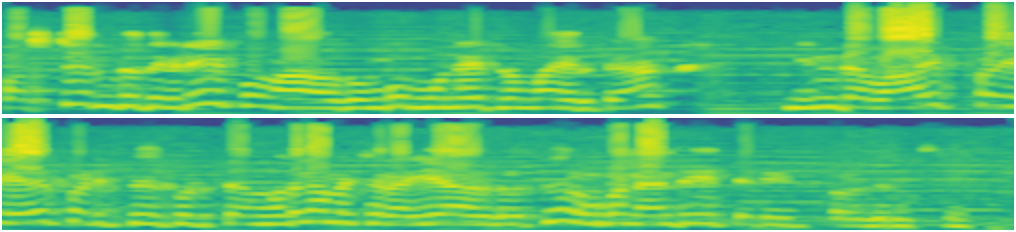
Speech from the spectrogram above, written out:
ஃபஸ்ட்டு இருந்ததை விட இப்போ நான் ரொம்ப முன்னேற்றமாக இருக்கேன். இந்த வாய்ப்பை ஏற்படுத்தி கொடுத்த முதலமைச்சர் ஐயா அவர்களுக்கு ரொம்ப நன்றியை தெரிவித்து கொள்கிறேன் சார்.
